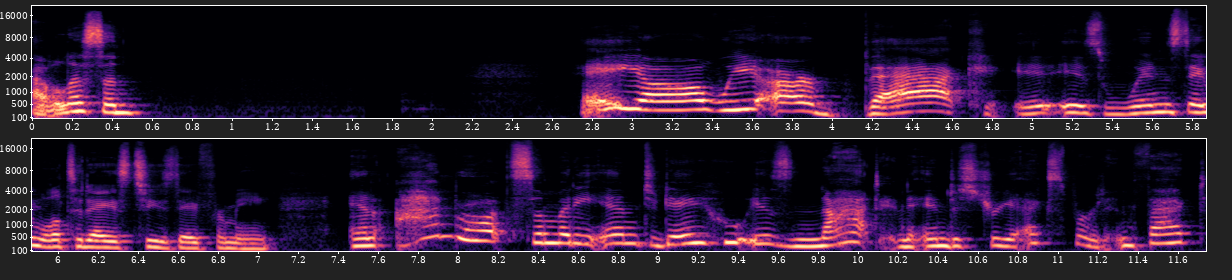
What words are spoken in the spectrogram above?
have a listen. Hey, y'all, we are back. It is Wednesday. Well, today is Tuesday for me. And I brought somebody in today who is not an industry expert. In fact,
